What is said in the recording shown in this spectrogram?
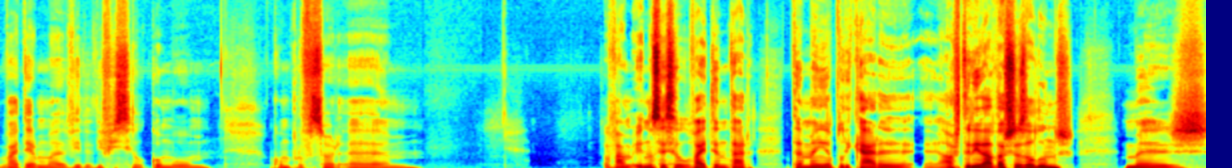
vai ter uma vida difícil como, como professor. eu não sei se ele vai tentar também aplicar a austeridade aos seus alunos, mas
